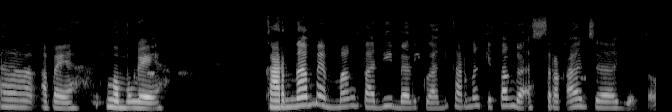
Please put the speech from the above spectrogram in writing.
Eh apa ya ngomongnya ya? Karena memang tadi balik lagi karena kita nggak serak aja gitu.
